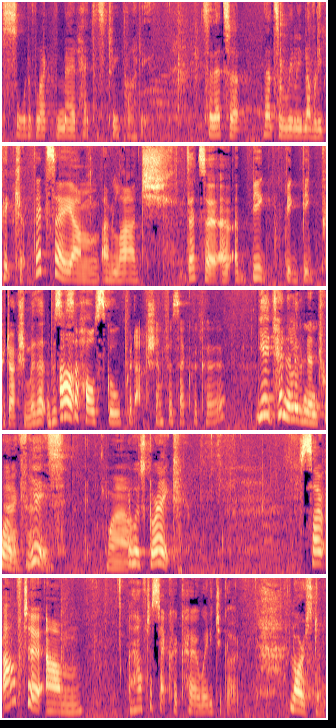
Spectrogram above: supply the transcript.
sort of like the Mad Hatter's Tea Party. So that's a that's a really lovely picture. That's a um, a large. That's a, a big, big, big production. Was, that, was this Oh. a whole school production for Sacre Coeur? Yeah, 10, 11, and 12, Okay. yes. Wow. It was great. So after um, after Sacre Coeur, where did you go? Lauriston.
